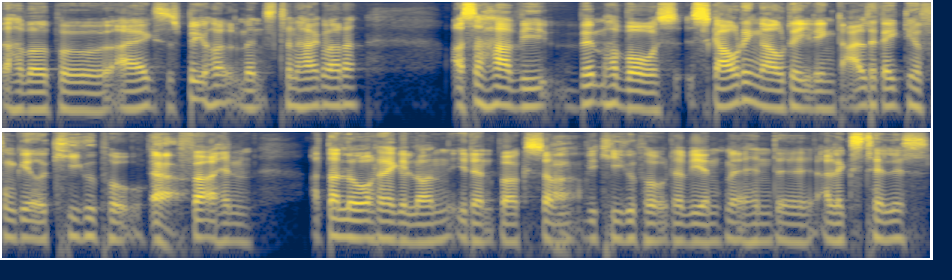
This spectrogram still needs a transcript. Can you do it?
der har været på Ajax' B-hold, mens Ten Hag var der. Og så har vi, hvem har vores scouting-afdeling, der aldrig rigtig har fungeret, kigget på Ja. førhen. Og der lå Reguilon i den boks, som Ja. vi kiggede på, da vi endte med at hente Alex Telles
